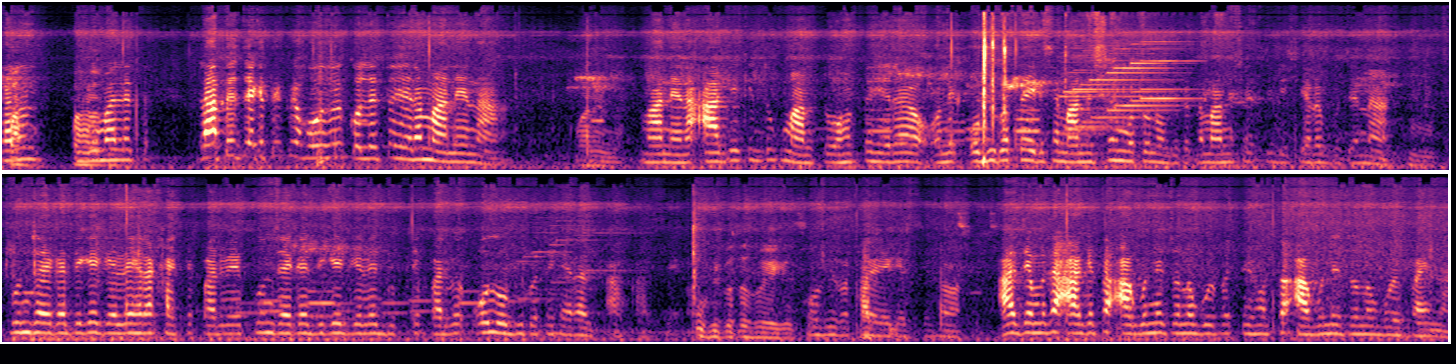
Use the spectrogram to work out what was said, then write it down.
কারণ ঘুমালে রাতে জেগে থাকতে হই হই করলে তো এরা মানে না। মানে না। মানে আগে কিন্তু মানতো হয়তো এরা অনেক অভিজ্ঞতা হয়ে গেছে মানুষের মতন অভিজ্ঞতা মানুষের বেশি এরা বুঝে না। কোন জায়গা দিকে গেলে এরা খাইতে পারবে কোন জায়গার দিকে গেলে ঢুকতে পারবে ওই অভিজ্ঞতা এরা আছে অভিজ্ঞতা হয়ে গেছে। অভিজ্ঞতা হয়ে গেছে হ্যাঁ। আর যেমন আগে তো আগুনের জন্য বই পাচ্ছে এখন তো আগুনের জন্য বই পায় না।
